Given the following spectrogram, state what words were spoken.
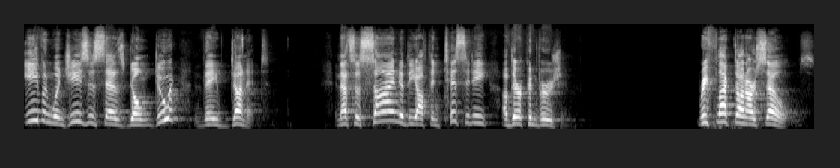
Even when Jesus says, don't do it, they've done it. And that's a sign of the authenticity of their conversion reflect on ourselves.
